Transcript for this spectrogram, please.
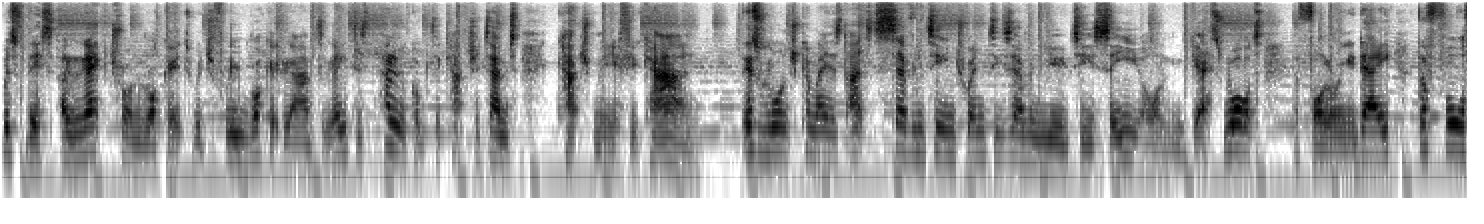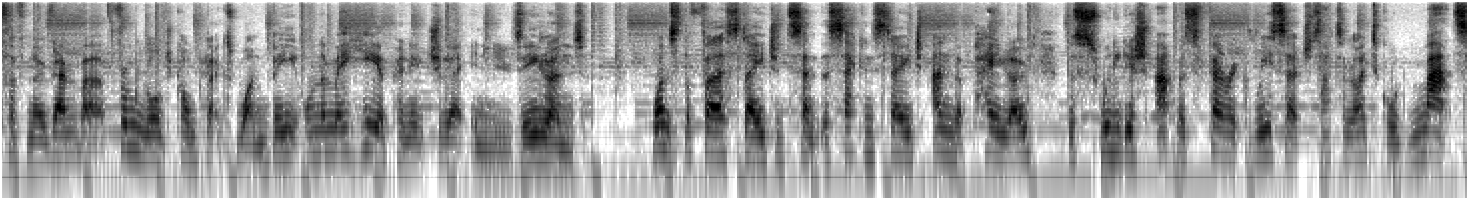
was this Electron rocket, which flew Rocket Lab's latest helicopter catch attempt, Catch Me If You Can. This launch commenced at 1727 UTC on, guess what, the following day, the 4th of November, from Launch Complex 1B on the Mahia Peninsula in New Zealand. Once the first stage had sent the second stage and the payload, the Swedish atmospheric research satellite called MATS,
